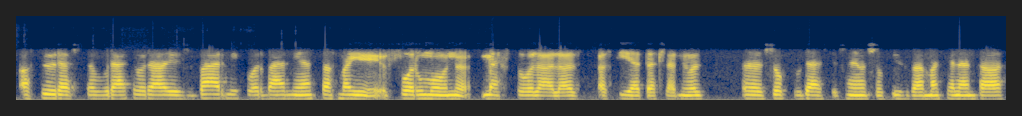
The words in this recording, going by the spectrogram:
a főrestaurátora, és bármikor, bármilyen szakmai fórumon megszólal, az, az hihetetlenül sok tudást és nagyon sok izgalmat jelent a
